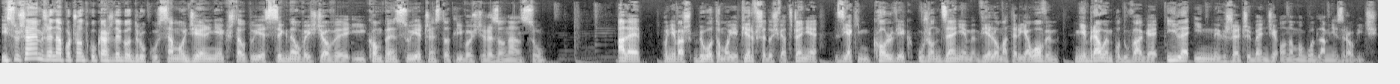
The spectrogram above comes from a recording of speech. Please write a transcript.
I słyszałem, że na początku każdego druku samodzielnie kształtuje sygnał wejściowy i kompensuje częstotliwość rezonansu. Ale ponieważ było to moje pierwsze doświadczenie z jakimkolwiek urządzeniem wielomateriałowym, nie brałem pod uwagę, ile innych rzeczy będzie ono mogło dla mnie zrobić.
